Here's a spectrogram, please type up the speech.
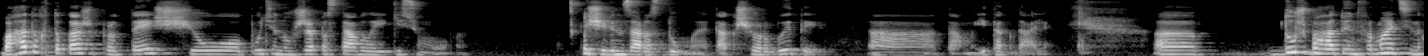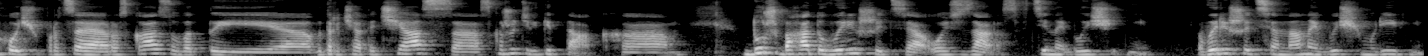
Багато хто каже про те, що Путіну вже поставили якісь умови, і що він зараз думає, так, що робити а, там, і так далі. Дуже багато інформації, не хочу про це розказувати, е, витрачати час. Е, Скажу тільки так: е, дуже багато вирішиться ось зараз, в ці найближчі дні. Вирішиться на найвищому рівні.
